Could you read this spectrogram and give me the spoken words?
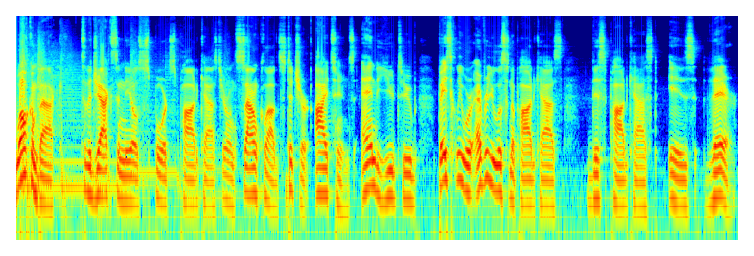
Welcome back to the Jackson Neill Sports Podcast here on SoundCloud, Stitcher, iTunes, and YouTube. Basically, wherever you listen to podcasts, this podcast is there.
